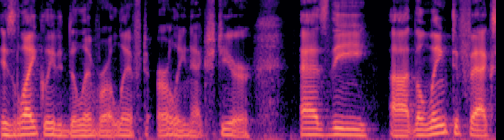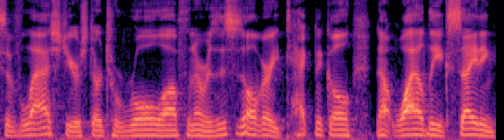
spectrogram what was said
is likely to deliver a lift early next year. As the uh, the linked effects of last year start to roll off the numbers. This is all very technical, not wildly exciting,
